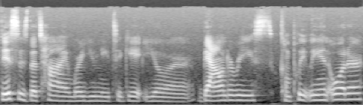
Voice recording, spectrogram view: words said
this is the time where you need to get your boundaries completely in order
